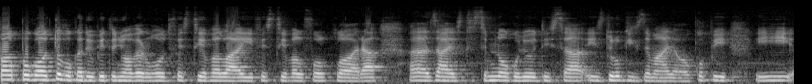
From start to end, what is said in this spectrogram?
pa pogotovo kada je u pitanju Overload festivala i festival folklora, zaista se mnogo ljudi sa, iz drugih zemalja okupi i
